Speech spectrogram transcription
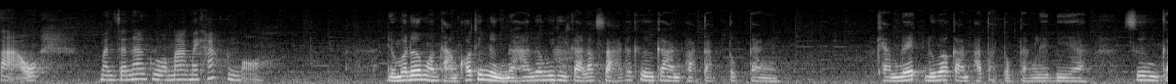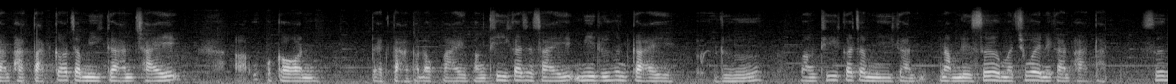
สาวๆ มันจะน่ากลัวมากไหมคะคุณหมอเดี๋ยวมาเริ่มคำถามข้อที่หนึ่งนะคะเรื่องวิธีการรักษาก็คือการผ่าตัดตกแต่งแคมเล็ก หรือว่าการผ่าตัดตกแต่งเลเบีย ซึ่งการผ่าตัดก็จะมีการใช้เอ่ออุปกรณ์ แตกต่างกันออกไป บางที่ก็จะใช้มีดหรือกรรไกรหรือบางที่ก็จะมีการนำเลเซอร์มาช่วยในการผ่าตัด ซึ่ง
